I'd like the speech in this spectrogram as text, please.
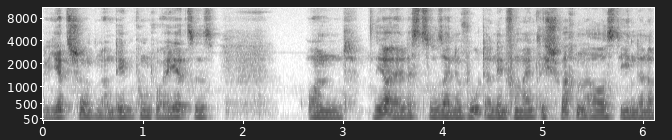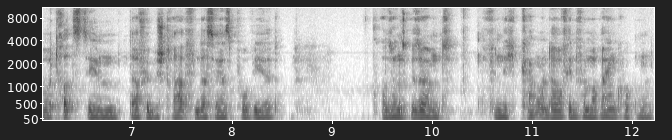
Jetzt schon an dem Punkt, wo er jetzt ist. Und ja, er lässt so seine Wut an den vermeintlich Schwachen aus, die ihn dann aber trotzdem dafür bestrafen, dass er es probiert. Also insgesamt, finde ich, kann man da auf jeden Fall mal reingucken.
